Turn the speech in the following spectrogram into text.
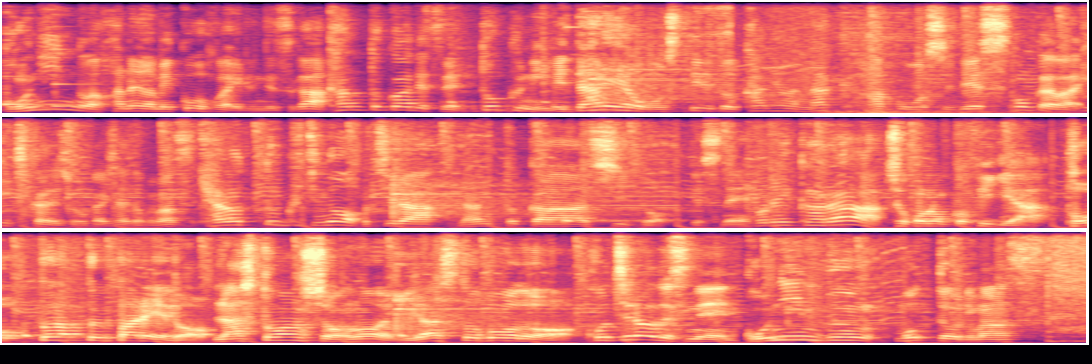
5人の花嫁候補がいるんですが、監督はですね、特に誰を推しているとかではなく箱推しです。今回は1かで紹介したいと思います。キャロット口のこちら、なんとかシートですね。それから、チョコノコフィギュア、ポップアップパレード、ラストワンショーのイラストボード、こちらをですね、5人分持っております。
